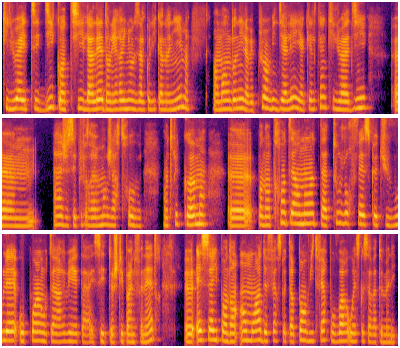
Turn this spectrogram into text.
qui lui a été dit quand il allait dans les réunions des alcooliques anonymes. À un moment donné, il avait plus envie d'y aller. Il y a quelqu'un qui lui a dit, ah, je sais plus, faudrait vraiment que je la retrouve. Un truc comme, euh, pendant 31 ans, tu as toujours fait ce que tu voulais au point où tu es arrivé et tu as essayé de te jeter par une fenêtre. Euh, essaye pendant un mois de faire ce que tu n'as pas envie de faire pour voir où est-ce que ça va te mener.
